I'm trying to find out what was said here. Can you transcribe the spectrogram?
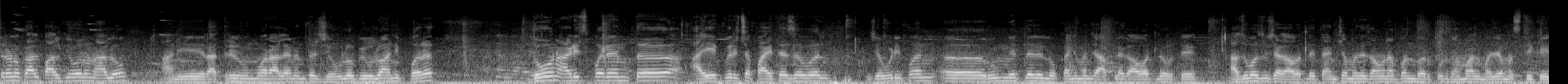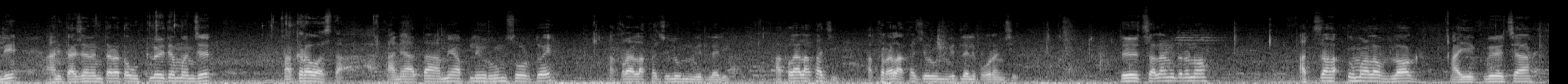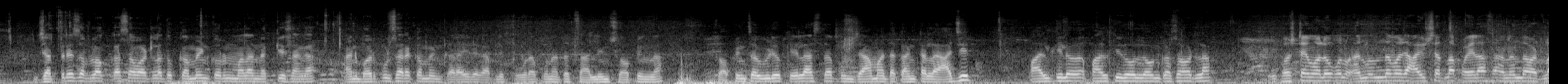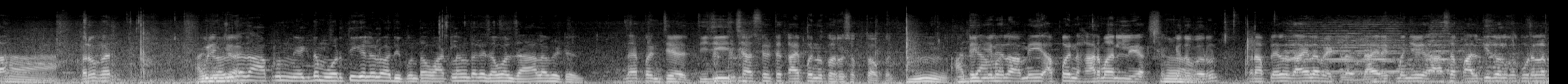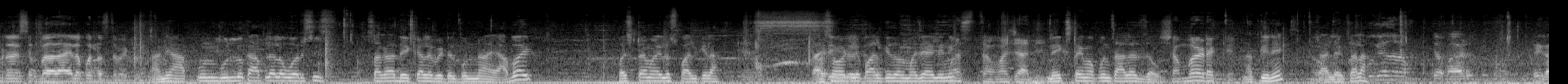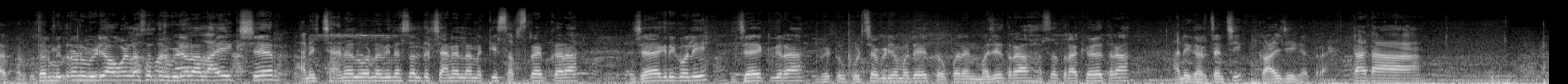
मित्रांनो काल पालखीवरून आलो आणि रात्री रूमवर आल्यानंतर जेवलो बिवलो आणि परत दोन अडीचपर्यंत आई पायथ्याजवळ जेवढी पण रूम घेतलेले लोकांनी म्हणजे आपल्या गावातले होते आजूबाजूच्या गावातले त्यांच्यामध्ये जाऊन आपण भरपूर धमाल मजा मस्ती केली आणि त्याच्यानंतर आता उठलो इथे म्हणजे अकरा वाजता. आणि आता आम्ही आपली रूम सोडतोय अकरा लाखाची रूम घेतलेली. अकरा लाखाची अकरा लाखाची रूम घेतलेली पोरांची. ते चला मित्रांनो आजचा तुम्हाला व्लॉग आई एकविरेच्या जत्रेचा व्लॉग कसा वाटला तो कमेंट करून मला नक्की सांगा. आणि भरपूर साऱ्या कमेंट करा. इथे आपली पोरा पण आता चाललीन शॉपिंगला शॉपिंगचा व्हिडिओ केला असता पण जाम आता कंटाळा अजित पालखीला पालखी जवळ जाऊन कसा वाटला? फर्स्ट टाइम आलो पण आनंद माझ्या आयुष्यातला पहिला असा आनंद वाटला. हां. खरोखर आणि आपण एकदम वरती गेलेलो आधी पण तेव्हा वाटलं नव्हतं की जवळ जायला भेटेल. नाही पण जे तिची इच्छा असेल तर काय पण करू शकतो आपण. हम्म, आधी आम्हा- गेलेलो आम्ही आपण हार मानली शक्यतो. करून. पण आपल्याला जायला भेटलं. डायरेक्ट म्हणजे असं पालखी जवळ का कोणाला दर्शन- जायला पण नसतं भेटलं. आणि आपण बोललो की आपल्याला वर्षीच सगळा देखायला भेटेल पुन्हा आहे. अभय फर्स्ट टाइम आलोस पालखीला. असं वाटली पालखी जाऊन मजा आली नाही? मस्त मजा आली. नेक्स्ट टाइम आपण चालत जाऊ. शंभर टक्के. नक्की नाही? चालेल चला. तर मित्रांनो व्हिडिओ आवडला असेल तर व्हिडिओला लाईक शेअर आणि चॅनलवर नवीन असेल तर चॅनलला नक्की सबस्क्राईब करा. जय अग्रिकोली जय एकविरा. भेटू पुढच्या व्हिडिओमध्ये. तोपर्यंत मजेत राहा हसत राहा खेळत राहा आणि घरच्यांची काळजी घेत राहा. टाटा!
